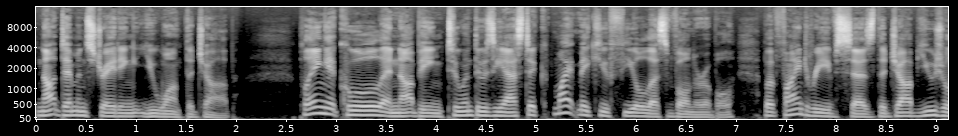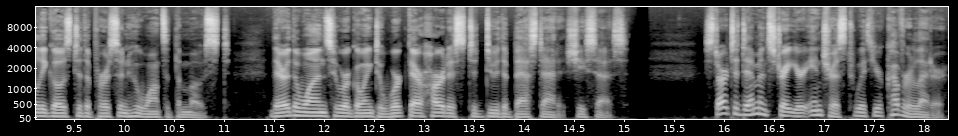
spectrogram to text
not demonstrating you want the job. Playing it cool and not being too enthusiastic might make you feel less vulnerable, but Feind Reeves says the job usually goes to the person who wants it the most. They're the ones who are going to work their hardest to do the best at it, she says. Start to demonstrate your interest with your cover letter.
